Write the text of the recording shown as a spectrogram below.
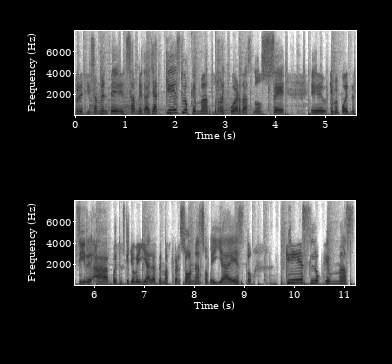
precisamente esa medalla. ¿Qué es lo que más recuerdas? No sé, eh, que me puedes decir, ah, pues es que yo veía a las demás personas o veía esto. ¿Qué es lo que más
